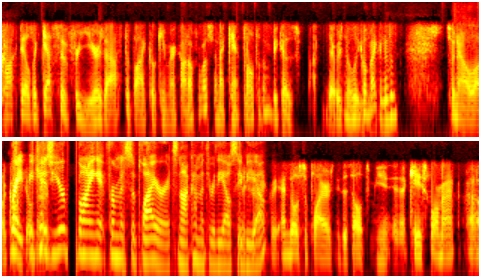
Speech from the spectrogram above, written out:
cocktails. Like guests have for years asked to buy Cocchi Americano from us, and I can't sell to them because there was no legal mechanism. So now a lot of right because are, you're buying it from a supplier. It's not coming through the LCBO. Exactly, and those suppliers need to sell it to me in a case format. Uh,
